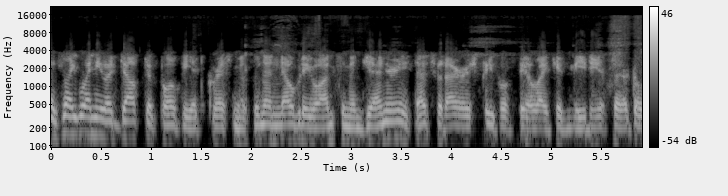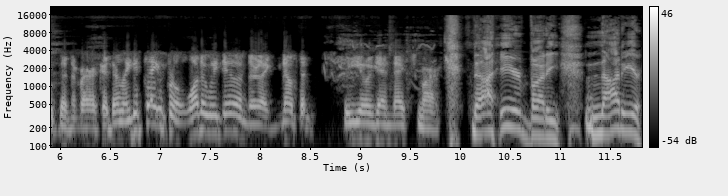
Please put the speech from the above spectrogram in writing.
it's like when you adopt a puppy at Christmas and then nobody wants him in January. That's what Irish people feel like in media circles in America. They're like, it's April. What are we doing? They're like, nothing. See you again next March. Not here, buddy. Not here.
